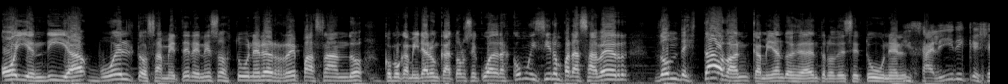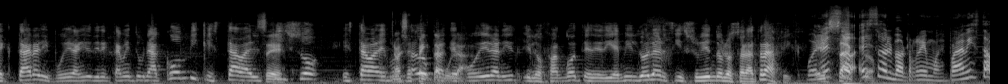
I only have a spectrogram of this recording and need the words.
hoy en día vueltos a meter en esos túneles, repasando cómo caminaron 14 cuadras, cómo hicieron para saber dónde estaban caminando desde adentro de ese Y túnel. salir y que eyectaran y pudieran ir directamente a una combi que estaba el Sí. piso, estaba desmontado para que pudieran ir en los fangotes de 10 mil dólares y subiéndolos a la traffic. Bueno, Exacto. eso, eso lo veremos. Para mí está,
